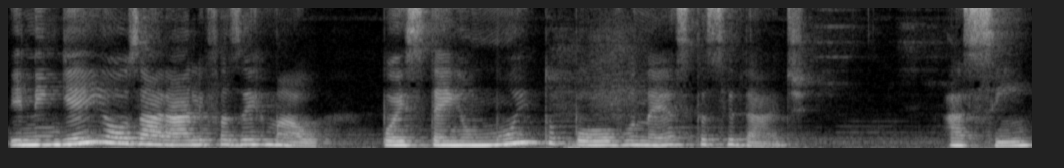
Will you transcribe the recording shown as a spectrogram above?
e ninguém ousará lhe fazer mal, pois tenho muito povo nesta cidade. Assim,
